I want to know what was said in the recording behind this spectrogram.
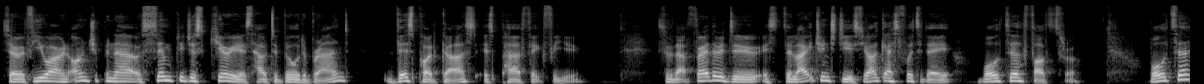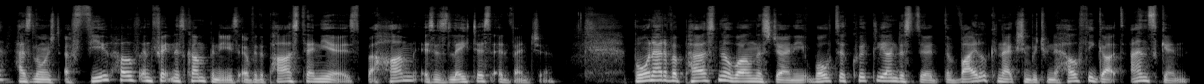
So if you are an entrepreneur or simply just curious how to build a brand, this podcast is perfect for you. So without further ado, it's a delight to introduce your guest for today, Walter Faulstroh. Walter has launched a few health and fitness companies over the past 10 years, but Hum is his latest adventure. Born out of a personal wellness journey, Walter quickly understood the vital connection between a healthy gut and skin,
